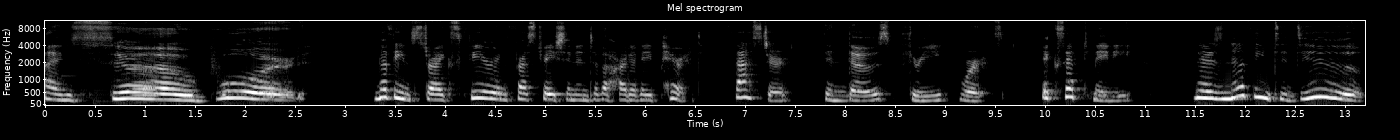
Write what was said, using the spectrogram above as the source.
I'm so bored. Nothing strikes fear and frustration into the heart of a parent faster than those three words. Except maybe, there's nothing to do.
